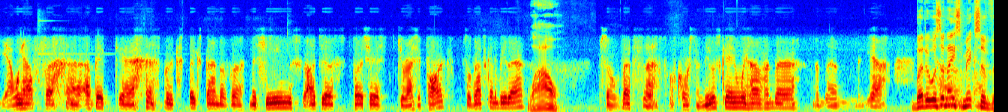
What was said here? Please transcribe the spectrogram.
Yeah, we have uh, a big, uh, big big span of uh, machines. I just purchased Jurassic Park, so that's going to be there. Wow. So that's uh, of course the newest game we have in there, and then yeah, But it was a nice mix of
